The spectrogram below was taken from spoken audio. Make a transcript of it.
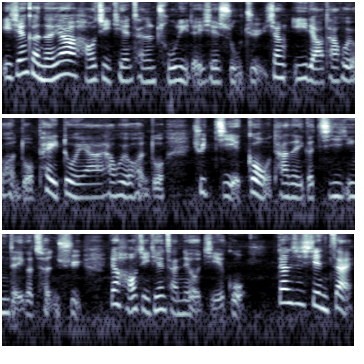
以前可能要好几天才能处理的一些数据，像医疗，它会有很多配对啊，它会有很多去解构它的一个基因的一个程序，要好几天才能有结果。但是现在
